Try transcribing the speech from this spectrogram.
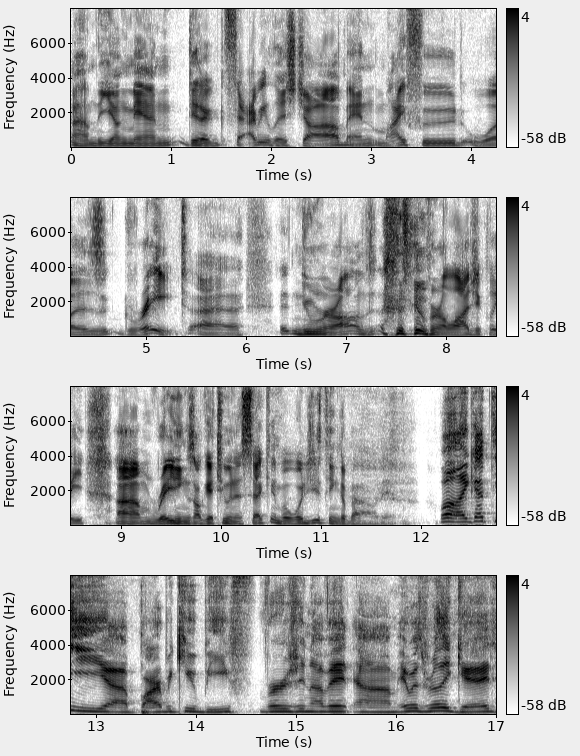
Um, the young man did a fabulous job, and my food was great. Uh, numerol- numerologically, um, ratings I'll get to in a second, but what did you think about it? Well, I got the uh, barbecue beef version of it. Um, it was really good.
